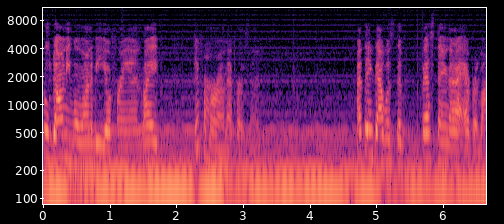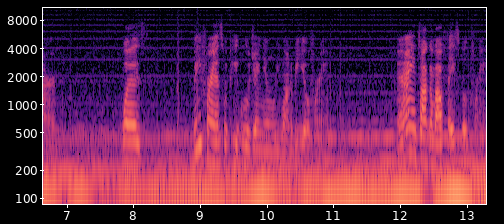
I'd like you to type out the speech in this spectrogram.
Who don't even want to be your friend. Like get from around that person. I think that was the best thing that i ever learned was be friends with people who genuinely want to be your friend. And i ain't talking about facebook friends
